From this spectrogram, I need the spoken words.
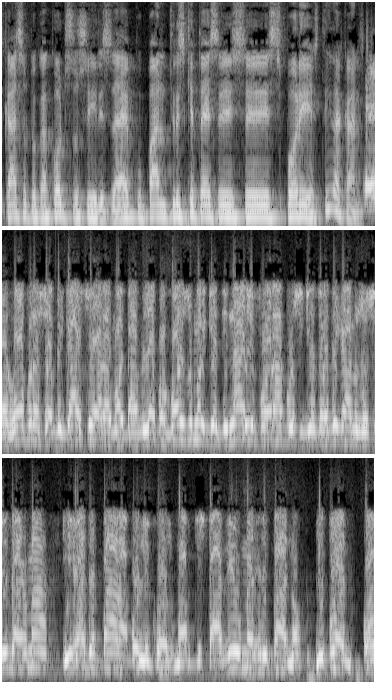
σκάσει από το κακό τους στο ΣΥΡΙΖΑ, ε, που πάνε τρεις και τέσσερις ε, στις πορείες. Τι να κάνεις; Εγώ προσωπικά χαίρομαι όταν βλέπω κόσμο και την άλλη φορά που συγκεντρωθήκαμε στο Σύνταγμα είχατε πάρα πολύ κόσμο. Από τη σταδίου μέχρι πάνω. Λοιπόν, ο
